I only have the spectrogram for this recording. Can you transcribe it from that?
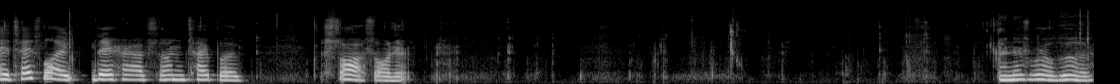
It tastes like they have some type of sauce on it. And it's real good.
